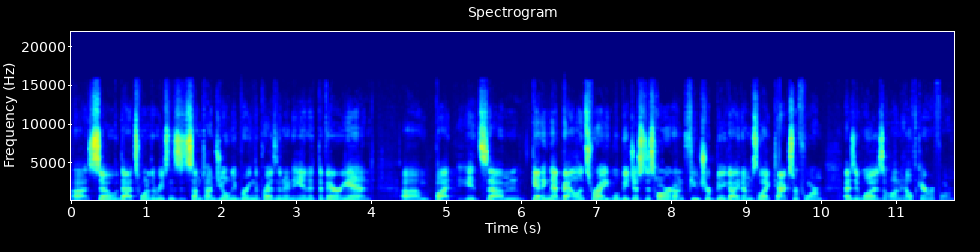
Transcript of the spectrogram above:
Uh, so that's one of the reasons that sometimes you only bring the president in at the very end. Um, but it's um, getting that balance right will be just as hard on future big items like tax reform as it was on health care reform.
